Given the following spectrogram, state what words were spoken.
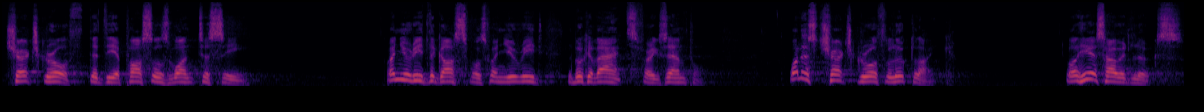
church growth did the apostles want to see? When you read the Gospels, when you read the book of Acts, for example, what does church growth look like? Well, here's how it looks.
